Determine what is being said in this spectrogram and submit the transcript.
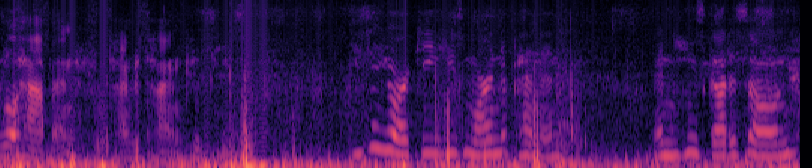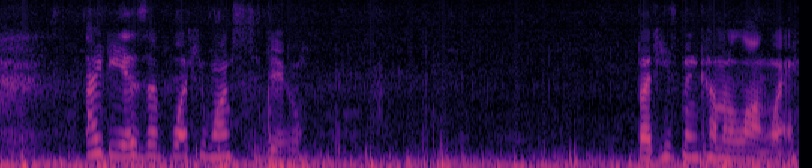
will happen from time to time because he's he's a Yorkie. He's more independent, and he's got his own ideas of what he wants to do. But he's been coming a long way.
